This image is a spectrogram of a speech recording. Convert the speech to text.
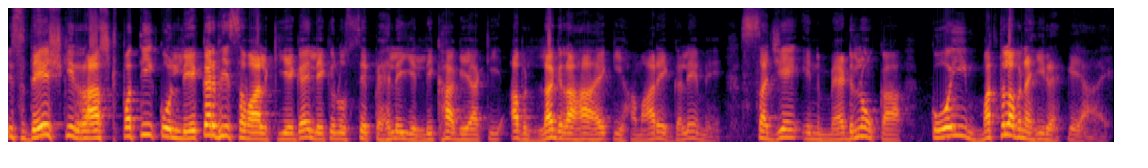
इस देश की राष्ट्रपति को लेकर भी सवाल किए गए, लेकिन उससे पहले यह लिखा गया कि अब लग रहा है कि हमारे गले में सजे इन मेडलों का कोई मतलब नहीं रह गया है।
